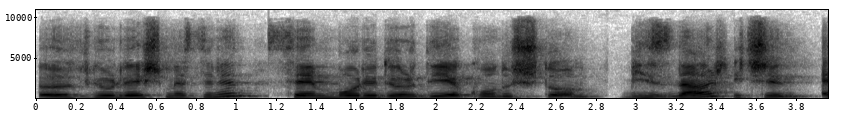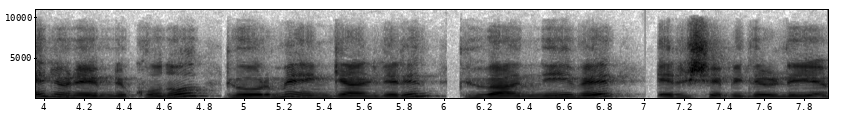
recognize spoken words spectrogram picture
özgürleşmesinin sembolüdür diye konuştu. Bizler için en önemli konu görme engellilerin güvenliği ve erişebilirliği.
